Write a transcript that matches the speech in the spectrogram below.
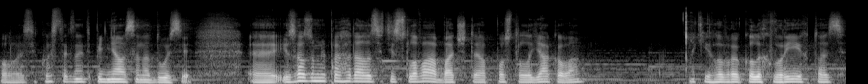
Ось, якось так, знаєте, піднявся на дусі. Е, і зразу мені пригадалися ті слова, бачите, апостола Якова, який говорив, коли хворіє хтось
